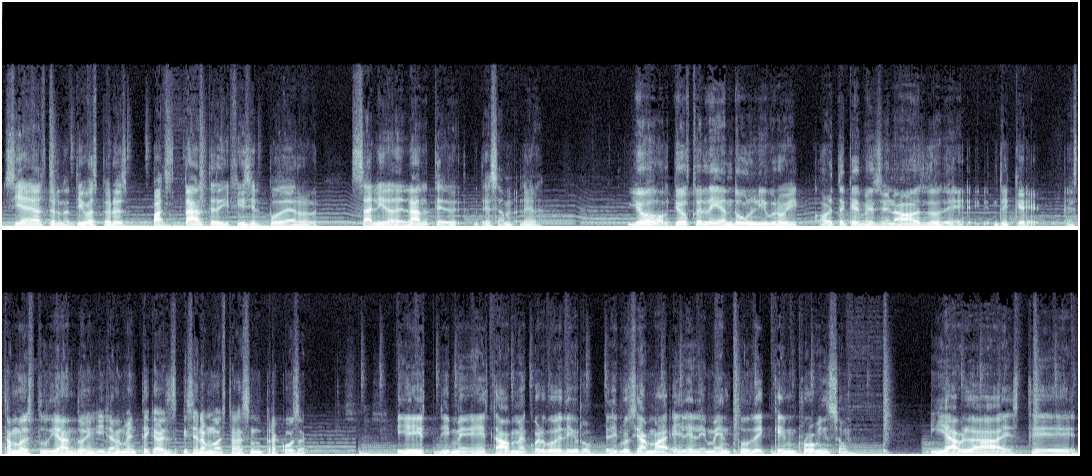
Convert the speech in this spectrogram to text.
sí hay alternativas, pero es bastante difícil poder salir adelante de, esa manera. Yo, yo estoy leyendo un libro y ahorita que mencionabas lo de, de que estamos estudiando y realmente que a veces quisiéramos estar haciendo otra cosa, y, me, estaba, me acuerdo del libro, el libro se llama El elemento de Ken Robinson y habla este,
